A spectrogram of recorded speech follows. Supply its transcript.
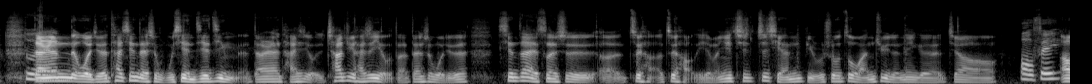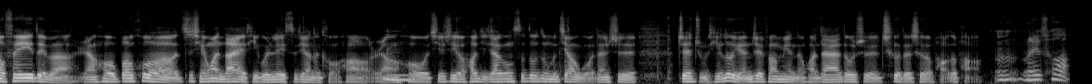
当然，我觉得他现在是无限接近的，当然还是有差距，还是有的。但是我觉得现在算是呃最好最好的一家吧，因为其实之前比如说做玩具的那个叫奥飞。奥飞，对吧？然后包括之前万达也提过类似这样的口号，然后其实有好几家公司都这么叫过。但是在主题乐园这方面的话，大家都是撤的撤，跑的跑。嗯，没错。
